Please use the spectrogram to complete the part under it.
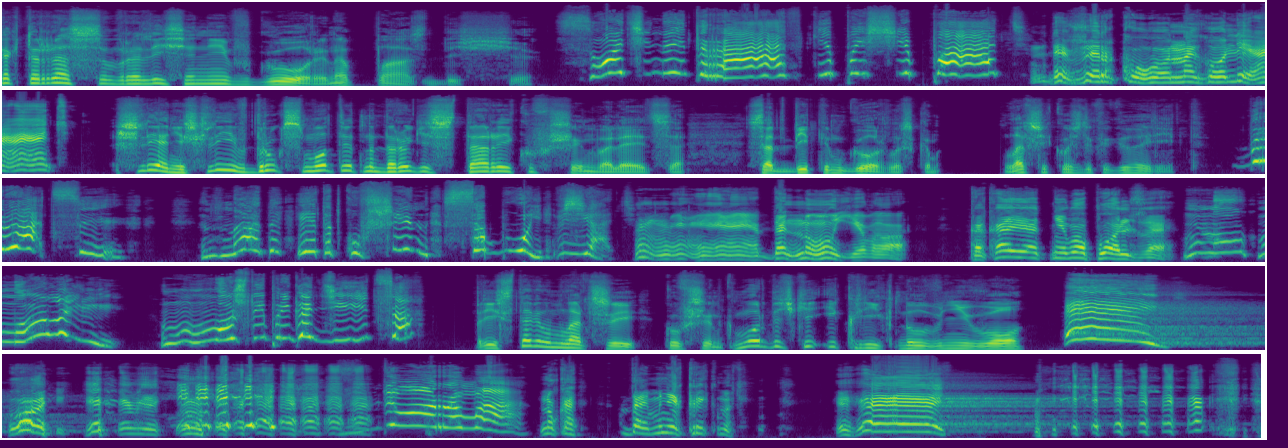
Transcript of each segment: Как-то раз собрались они в горы на пастбище. Сочной травки пощипать! Да жирку нагулять. Шли они, шли, и вдруг смотрят на дороге старый кувшин валяется с отбитым горлышком. Младший козлик и говорит. Братцы, надо этот кувшин с собой взять. Э, Да ну его. Какая от него польза? Ну, мало ли, может и пригодится. Приставил младший кувшин к мордочке и крикнул в него. Эй, Ой! здорово! Ну-ка, дай мне крикнуть. Эй!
